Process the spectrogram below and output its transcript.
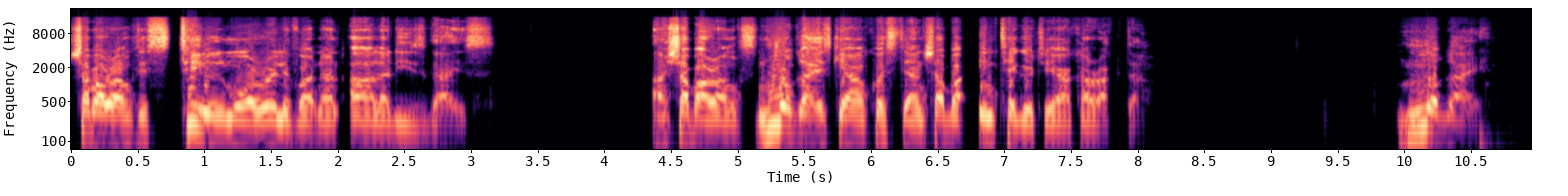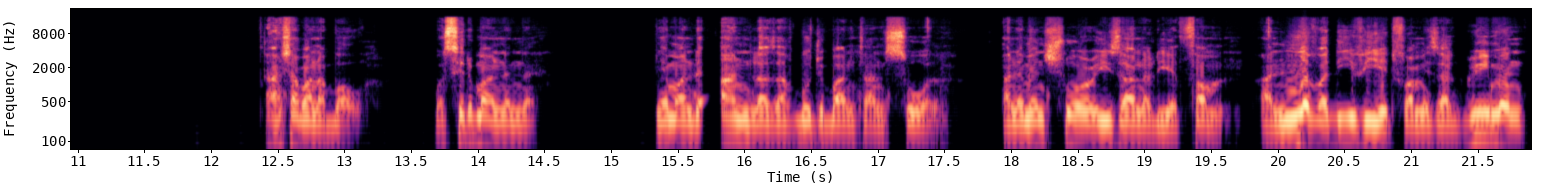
Shabba Ranks is still more relevant than all of these guys. And Shabba Ranks, no guys can question Shabba integrity or character. No guy. And Shabana bow. But see the man them there. The man the handlers of Buju Banton's soul. And them ensure he's under their thumb and never deviate from his agreement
